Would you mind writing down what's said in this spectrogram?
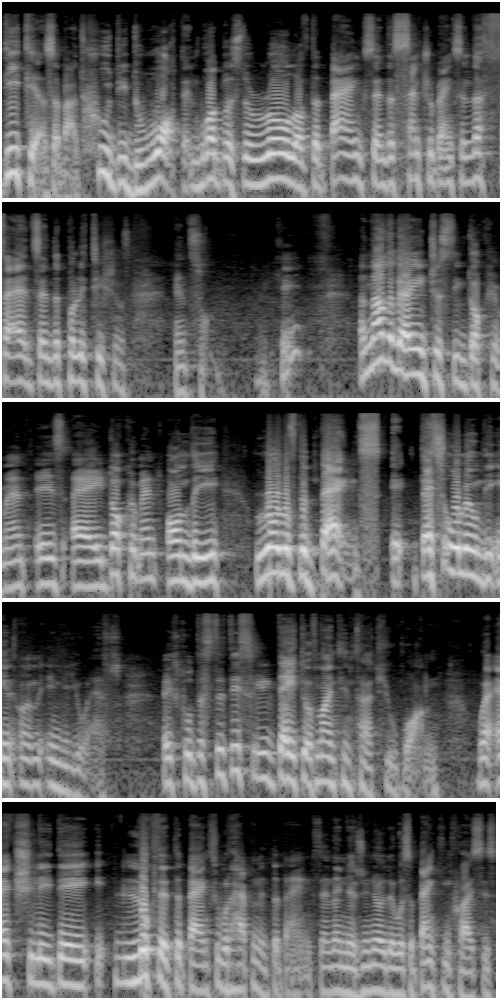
details about who did what and what was the role of the banks and the central banks and the feds and the politicians and so on. Okay? Another very interesting document is a document on the role of the banks. It, that's all in the, in, in the US. It's called the Statistical Data of 1931 where actually they looked at the banks what happened at the banks. And then, as you know, there was a banking crisis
